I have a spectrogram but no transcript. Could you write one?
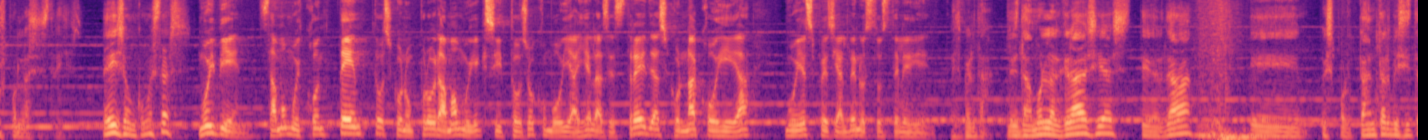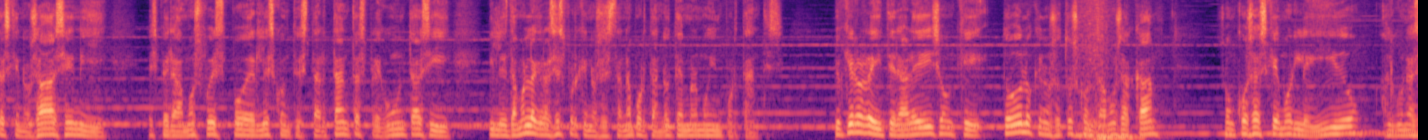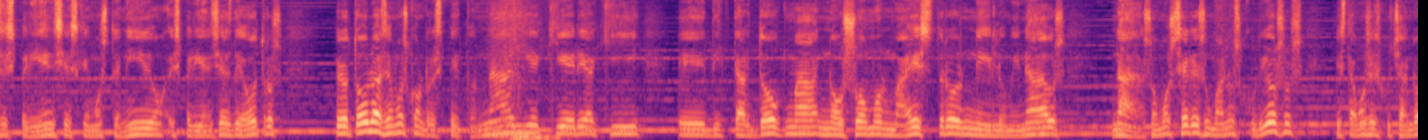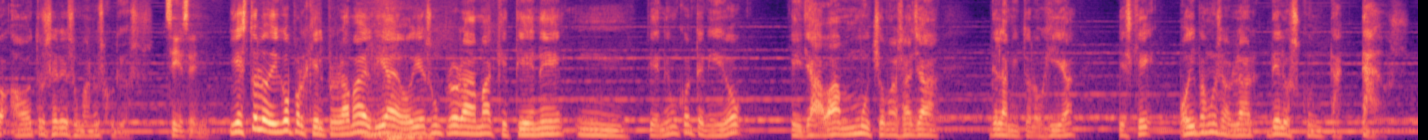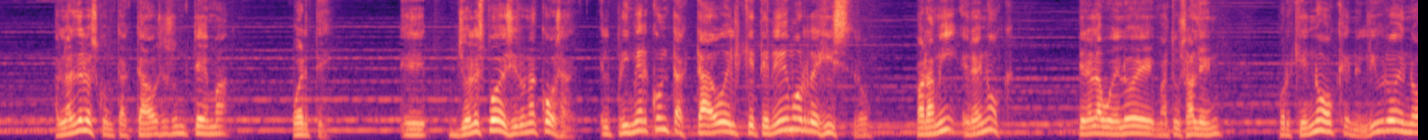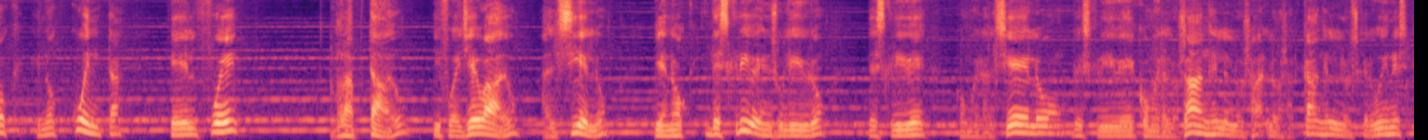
y viajamos por las estrellas. Edison, ¿cómo estás? Muy bien, estamos muy contentos con un programa muy exitoso como Viaje a las Estrellas, con una acogida muy especial de nuestros televidentes. Es verdad, les damos las gracias, de verdad, eh, pues por tantas visitas que nos hacen y esperamos pues poderles contestar tantas preguntas y, y les damos las gracias porque nos están aportando temas muy importantes. Yo quiero reiterar, Edison, que todo lo que nosotros contamos acá son cosas que hemos leído, algunas experiencias que hemos tenido, experiencias de otros, pero todo lo hacemos con respeto. Nadie quiere aquí eh, dictar dogma, no somos maestros ni iluminados, nada. Somos seres humanos curiosos y estamos escuchando a otros seres humanos curiosos. Sí, señor. Y esto lo digo porque el programa del día de hoy es un programa que tiene, mm, tiene un contenido que ya va mucho más allá de la mitología, y es que hoy vamos a hablar de los contactados. Hablar de los contactados es un tema fuerte. Eh, yo les puedo decir una cosa, el primer contactado, el que tenemos registro, para mí era Enoch, era el abuelo de Matusalén, porque Enoch, en el libro de Enoch, Enoch cuenta que él fue raptado y fue llevado al cielo, y Enoch describe en su libro, describe cómo era el cielo, describe cómo eran los ángeles, los, los arcángeles, los querubines.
